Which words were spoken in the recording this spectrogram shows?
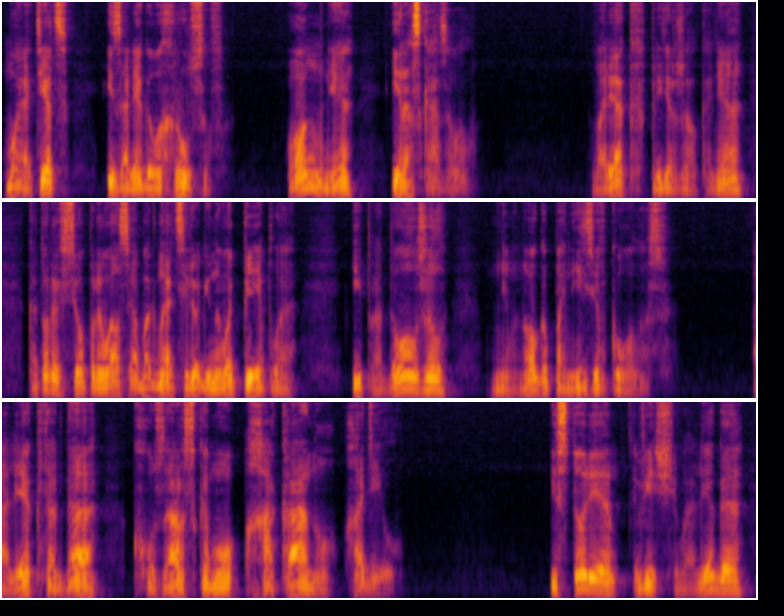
Мой отец из Олеговых русов. Он мне и рассказывал. Варяг придержал коня, который все порывался обогнать Серегиного пепла, и продолжил, немного понизив голос. Олег тогда к хузарскому хакану ходил. История вещего Олега –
